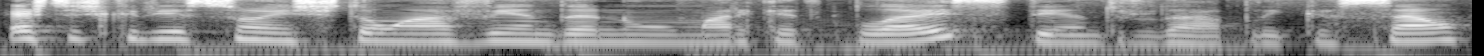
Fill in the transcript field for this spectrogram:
Estas criações estão à venda num marketplace dentro da aplicação,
